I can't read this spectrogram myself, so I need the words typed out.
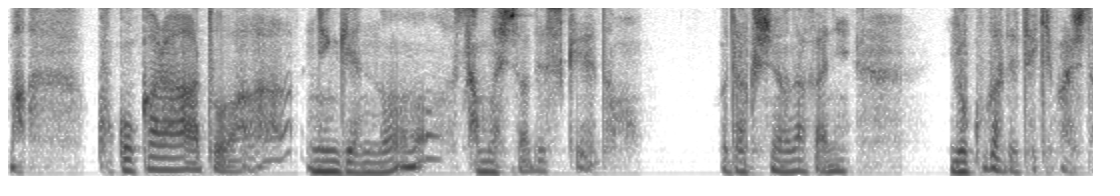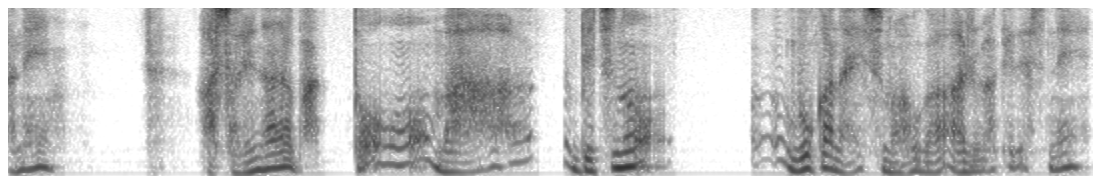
まあここからあとは人間の寂しさですけれども私の中に欲が出てきましたね。あそれならばとまあ別の動かないスマホがあるわけですね。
